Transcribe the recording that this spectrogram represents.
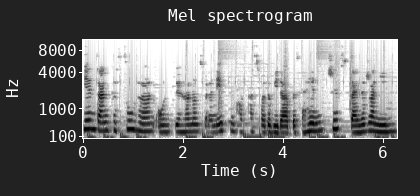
vielen Dank fürs Zuhören und wir hören uns bei der nächsten Podcast-Folge wieder. Bis dahin, tschüss, deine Janine.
